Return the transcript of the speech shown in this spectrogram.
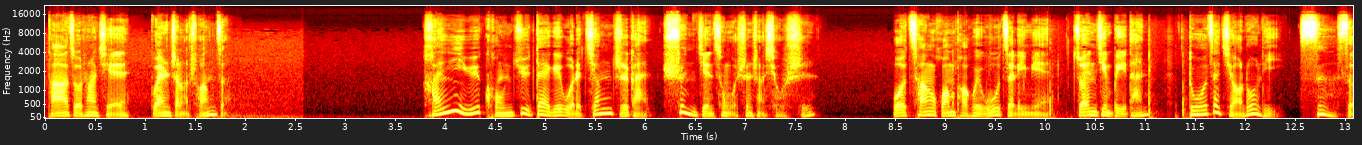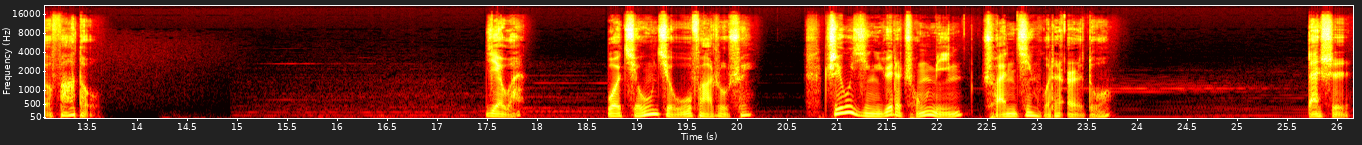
她走上前，关上了窗子。寒意与恐惧带给我的僵直感瞬间从我身上消失，我仓皇跑回屋子里面，钻进被单，躲在角落里瑟瑟发抖。夜晚，我久久无法入睡，只有隐约的虫鸣传进我的耳朵。但是，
